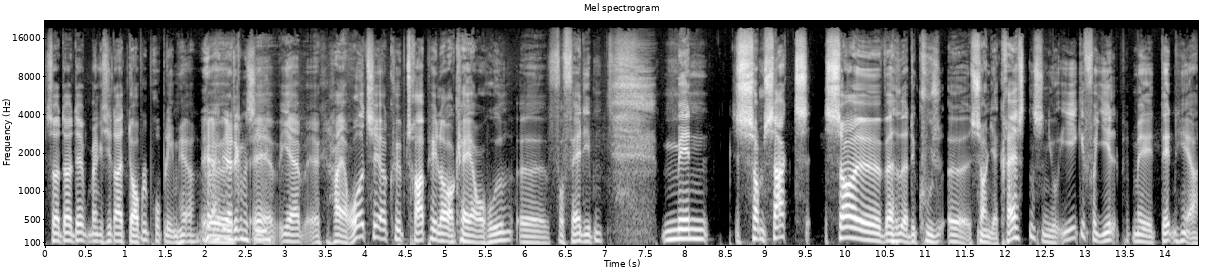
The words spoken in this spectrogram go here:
så der, det, man kan sige, der er et dobbelt problem her. Ja, øh, ja, det kan man sige. Øh, ja, har jeg råd til at købe træpiller, og kan jeg overhovedet øh, få fat i dem? Men som sagt, så øh, hvad hedder det, kunne øh, Sonja Christensen jo ikke få hjælp med den her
